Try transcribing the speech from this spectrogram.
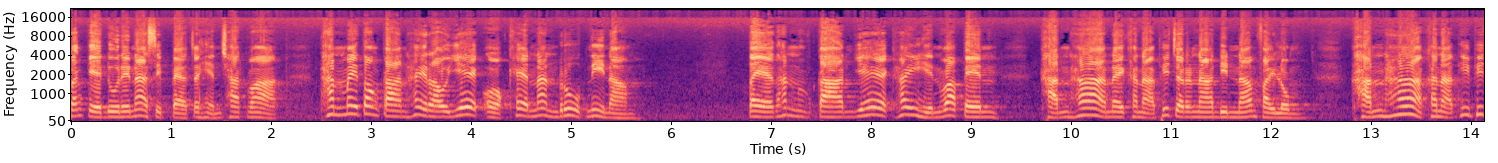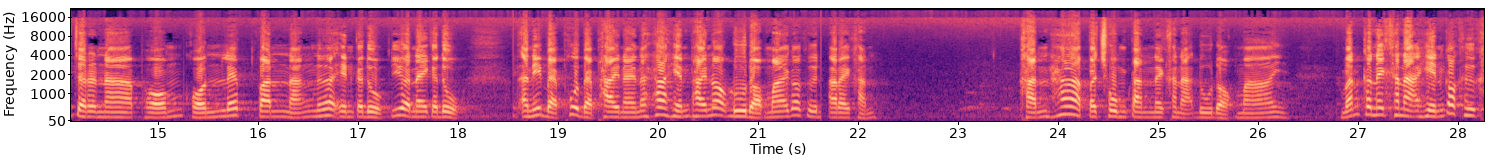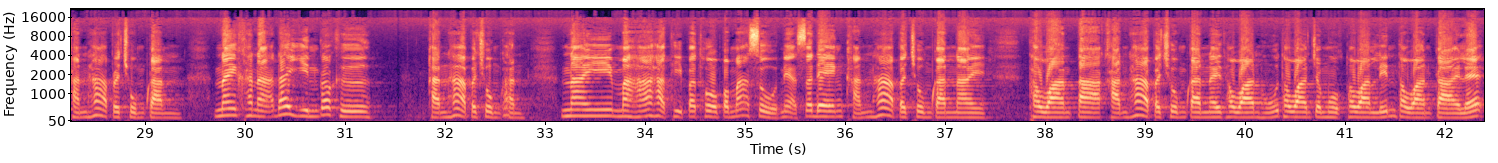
สังเกตดูในหน้า 18 จะเห็นชัดว่า ท่านไม่ต้องการให้เราแยกออกแค่นั่นรูปนี่นาม แต่ท่านการแยกให้เห็นว่าเป็นขันห้าในขณะพิจารณาดินน้ำไฟลม ขันห้าขณะที่พิจารณาผมขนเล็บฟันหนังเนื้อเอ็นกระดูกเยื่อในกระดูก อันนี้แบบพูดแบบภายในนะ ถ้าเห็นภายนอกดูดอกไม้ก็คืออะไรขัน ขันห้าประชุมกันในขณะดูดอกไม้มันก็ในขณะเห็นก็คือขันห้าประชุมกัน ในขณะได้ยินก็คือขันห้าประชุมกัน ในมหาหัตถิปโทปมะสูตรเนี่ยแสดงขันห้าประชุมกันใน ทวารตาขันห้าประชุมกันในทวารหูทวารจมูกทวารลิ้น ทวารกายและ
